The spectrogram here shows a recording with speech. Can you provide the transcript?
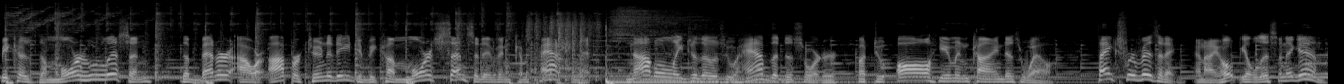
because the more who listen, the better our opportunity to become more sensitive and compassionate, not only to those who have the disorder, but to all humankind as well. Thanks for visiting, and I hope you'll listen again.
